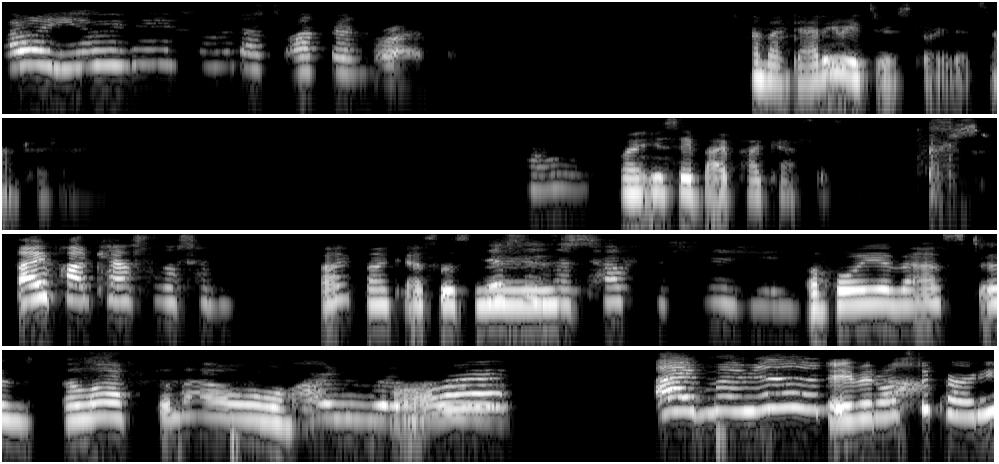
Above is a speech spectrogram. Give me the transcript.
how about you read me a story that's not transcribed? How about Daddy reads you a story that's not Treasure Island? Oh. Why don't you say bye, podcast listeners first? Bye, podcast listen. Bye, podcast listeners. This is a tough decision. Ahoy, avast, a- aloft, alow. I'm maroon. I'm maroon. David wants to party.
